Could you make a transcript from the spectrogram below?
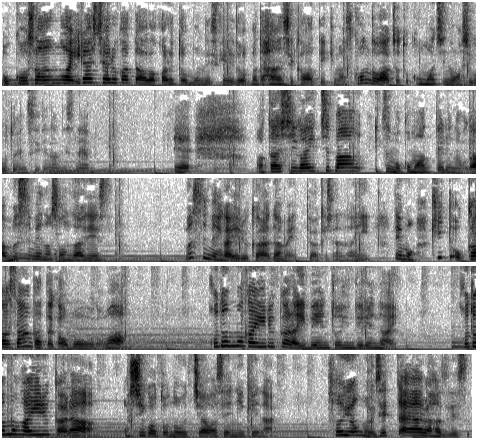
お子さんがいらっしゃる方は分かると思うんですけれどまた話変わっていきます。今度はちょっと子持ちのお仕事についてなんですね。で私が一番いつも困ってるのが娘の存在です。娘がいるからダメってわけじゃない。でもきっとお母さん方が思うのは子供がいるからイベントに出れない。子供がいるからお仕事の打ち合わせに行けない。そういう思い絶対あるはずです。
